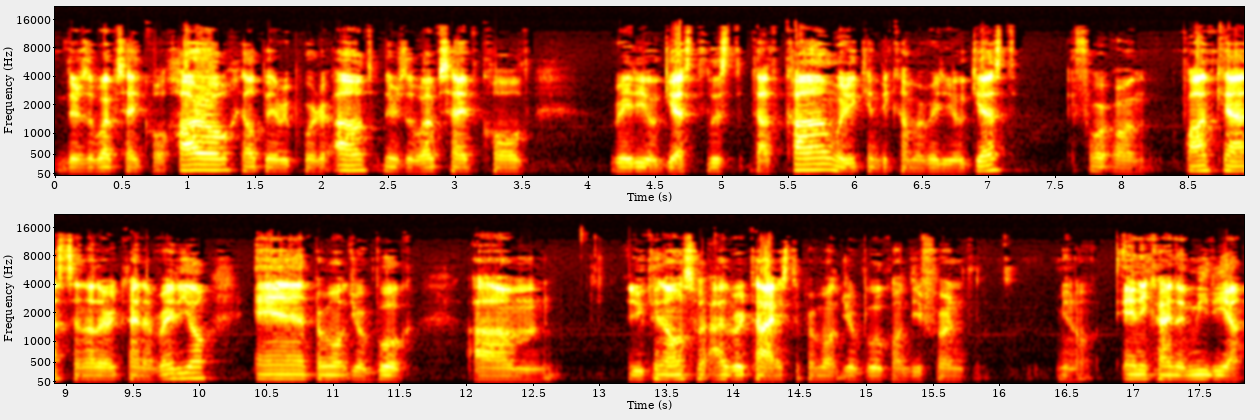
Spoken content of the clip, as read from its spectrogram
there's a website called Haro, Help a Reporter Out. There's a website called radioguestlist.com where you can become a radio guest for on podcasts and other kind of radio and promote your book. Um, you can also advertise to promote your book on different, you know, any kind of media,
